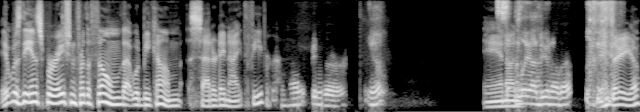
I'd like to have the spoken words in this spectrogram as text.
It was the inspiration for the film that would become Saturday Night Fever. Might be there. Yep. And on, I do know that. Yeah, there you go.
